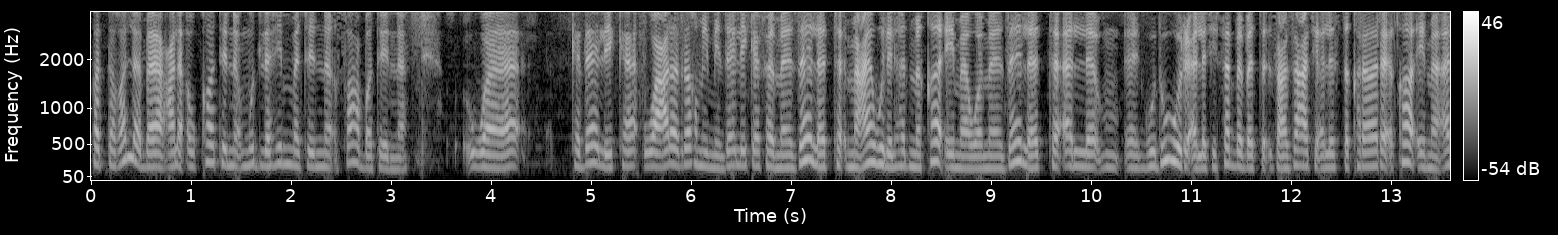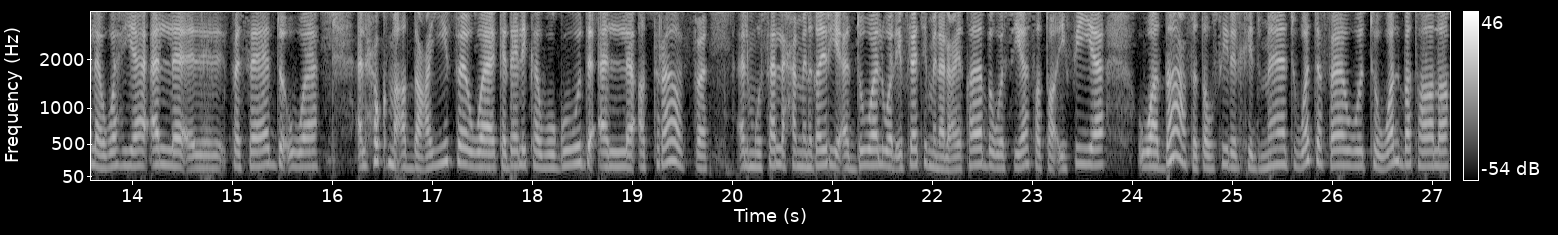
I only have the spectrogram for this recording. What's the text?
قد تغلب على أوقات مدلهمة صعبة. و كذلك وعلى الرغم من ذلك فما زالت معاول الهدم قائمة وما زالت الجذور التي سببت زعزعة الاستقرار قائمة ألا وهي الفساد والحكم الضعيف وكذلك وجود الأطراف المسلحة من غير الدول والإفلات من العقاب والسياسة الطائفية وضعف توصيل الخدمات والتفاوت والبطالة.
